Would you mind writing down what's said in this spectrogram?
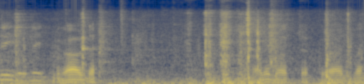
değil, o değil. Kaldı. Hadi bakacak galiba.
